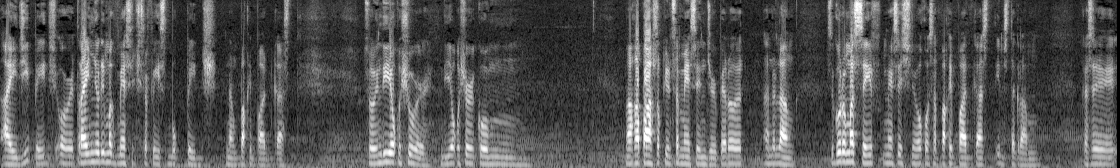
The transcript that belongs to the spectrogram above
IG page or try nyo rin mag-message sa Facebook page ng Paki Podcast. So hindi ako sure. Hindi ako sure kung makapasok yun sa Messenger pero ano lang, siguro mas safe message nyo ako sa Paki Podcast Instagram kasi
